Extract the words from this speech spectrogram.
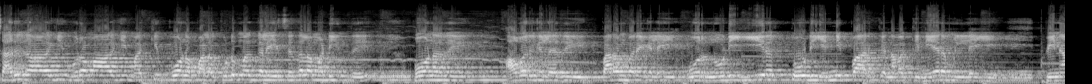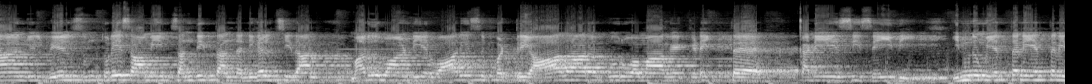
சருகாகி உரமாகி மக்கிப்போன பல குடும்பங்களை சிதலமடிந்து போனது அவர்களது பரம்பரைகளை ஒரு நொடி ஈரத்தோடு எண்ணி பார்க்க நமக்கு நேரமில்லையே. பினாங்கில் வேல்சும் துரைசாமியும் சந்தித்த அந்த நிகழ்ச்சிதான் மருதுபாண்டியர் வாரிசு பற்றி ஆதாரபூர்வமாக கிடைத்த கடைசி செய்தி. இன்னும் எத்தனை எத்தனை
